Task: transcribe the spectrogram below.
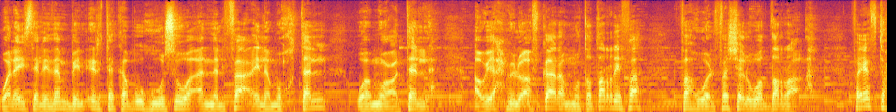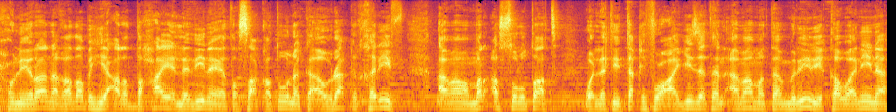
وليس لذنب ارتكبوه سوى أن الفاعل مختل ومعتل أو يحمل أفكارا متطرفة فهو الفشل والضراء. فيفتح نيران غضبه على الضحايا الذين يتساقطون كأوراق الخريف أمام مرأى السلطات والتي تقف عاجزة أمام تمرير قوانين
